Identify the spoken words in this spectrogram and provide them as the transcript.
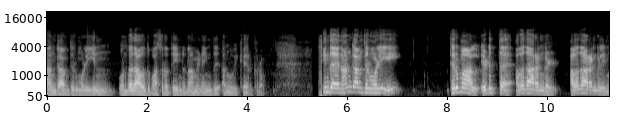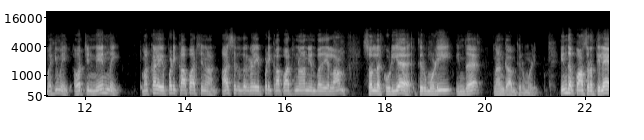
நான்காம் திருமொழியின் ஒன்பதாவது பாசுரத்தை இன்று நாம் இணைந்து அனுபவிக்க இருக்கிறோம். இந்த நான்காம் திருமொழி திருமால் எடுத்த அவதாரங்கள் அவதாரங்களின் மகிமை அவற்றின் மேன்மை மக்களை எப்படி காப்பாற்றினான் ஆசிரியர்களை எப்படி காப்பாற்றினான் என்பதையெல்லாம் சொல்லக்கூடிய திருமொழி இந்த நான்காம் திருமொழி. இந்த பாசுரத்திலே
